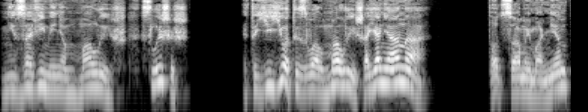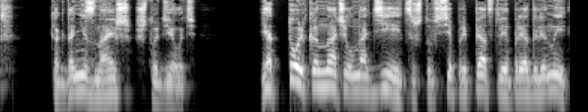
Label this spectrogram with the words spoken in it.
Не зови меня малыш, слышишь? Это ее ты звал малыш, а я не она. Тот самый момент, когда не знаешь, что делать. Я только начал надеяться, что все препятствия преодолены,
